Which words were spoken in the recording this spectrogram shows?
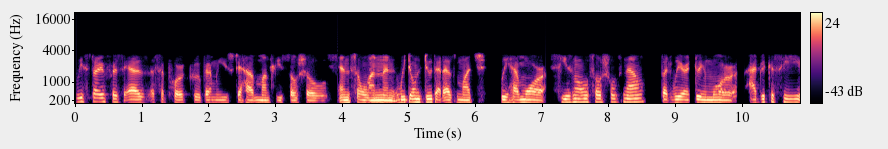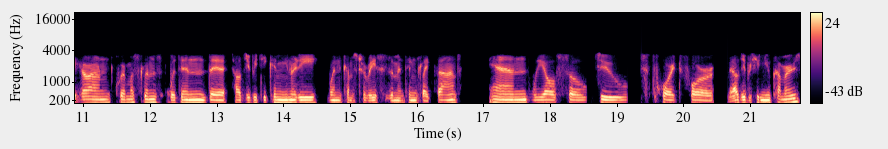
We started first as a support group and we used to have monthly socials and so on. And we don't do that as much. We have more seasonal socials now, but we are doing more advocacy around queer Muslims within the LGBT community when it comes to racism and things like that. And we also do support for LGBT newcomers,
